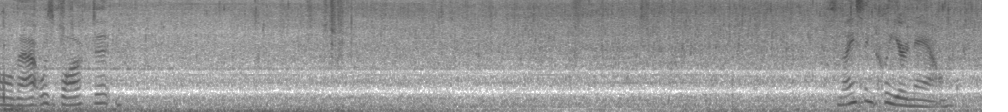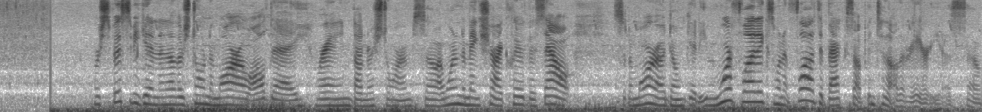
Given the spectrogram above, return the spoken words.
All that was blocked it. It's nice and clear now. We're supposed to be getting another storm tomorrow all day, rain, thunderstorms. So I wanted to make sure I cleared this out so tomorrow don't get even more flooded because when it floods it backs up into the other areas. So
